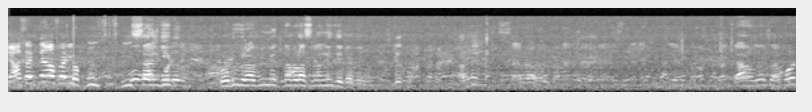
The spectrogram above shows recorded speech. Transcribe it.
जा सकते हैं आप बीस साल की फोटोग्राफी में इतना बड़ा असला नहीं देखा कहीं क्या हो गया support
